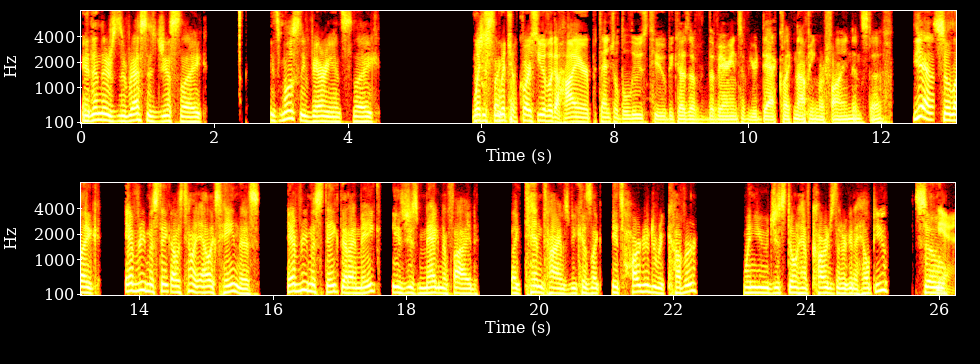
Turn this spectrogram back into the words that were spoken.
and then there's the rest is just like, it's mostly variance. Like, Which, like- which of course, you have like a higher potential to lose to because of the variance of your deck, like not being refined and stuff. yeah. So like every mistake, I was telling Alex Hayne this. Every mistake that I make is just magnified like ten times because like it's harder to recover when you just don't have cards that are going to help you. So Yeah.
